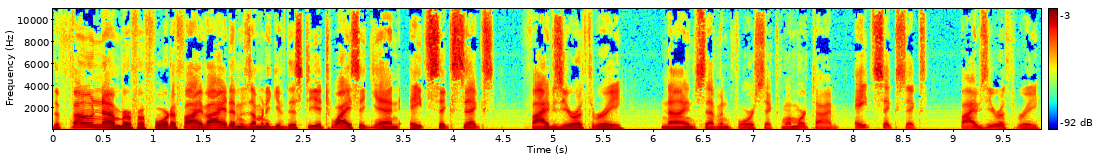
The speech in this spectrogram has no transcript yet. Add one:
the phone number for Fortifeye Items, I'm going to give this to you twice again 866 503 9746. One more time 866 503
